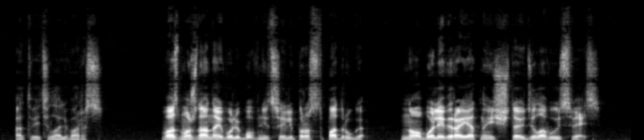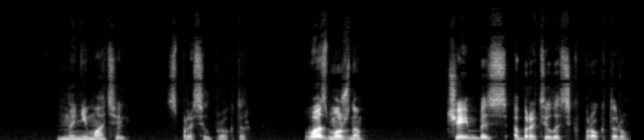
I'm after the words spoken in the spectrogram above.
— ответил Альварес. «Возможно, она его любовница или просто подруга, но более вероятно, я считаю деловую связь». «Наниматель?» — спросил Проктор. «Возможно». Чеймбес обратилась к Проктору.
